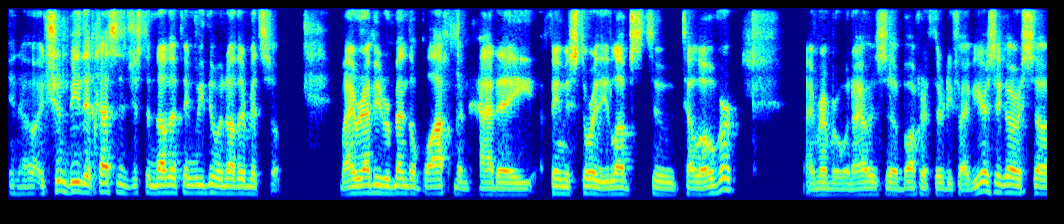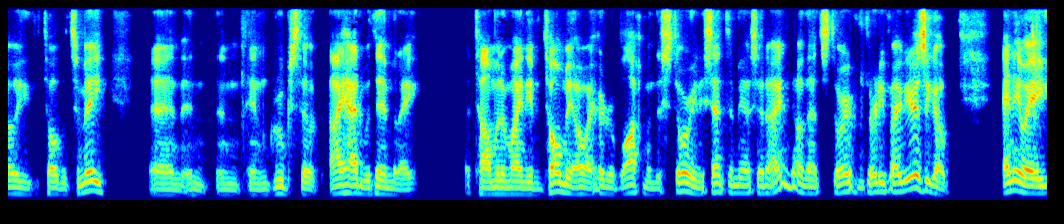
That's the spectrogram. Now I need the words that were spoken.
You know, it shouldn't be that chesed is just another thing we do, another mitzvah. My Rebbe Rebendel Blochman had a famous story that he loves to tell over. I remember when I was a Bacher 35 years ago or so, he told it to me and in, in, in groups that I had with him. And I, a Talmud of mine even told me, Oh, I heard Reb Blochman this story. And he sent to me, I said, I know that story from 35 years ago. Anyway,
